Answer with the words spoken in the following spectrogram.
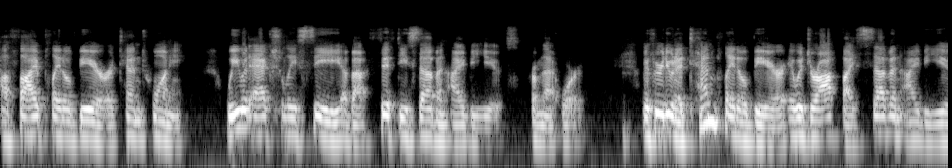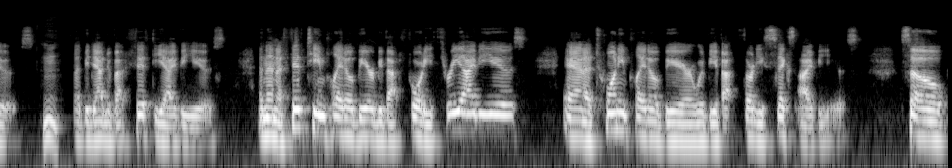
a five Plato beer or 1020, we would actually see about 57 IBUs from that wort. If we were doing a 10 Plato beer, it would drop by seven IBUs. Hmm. That'd be down to about 50 IBUs. And then a 15 Plato beer would be about 43 IBUs, and a 20 Plato beer would be about 36 IBUs. So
